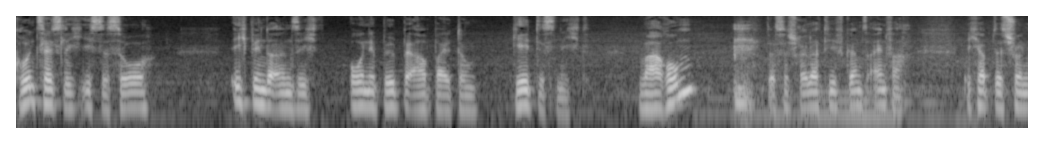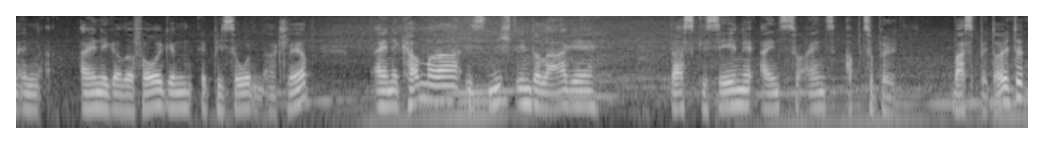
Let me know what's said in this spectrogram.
Grundsätzlich ist es so, ich bin der Ansicht, ohne Bildbearbeitung geht es nicht. Warum? Das ist relativ ganz einfach. Ich habe das schon in einiger der vorigen Episoden erklärt. Eine Kamera ist nicht in der Lage, das Gesehene eins zu eins abzubilden. Was bedeutet,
